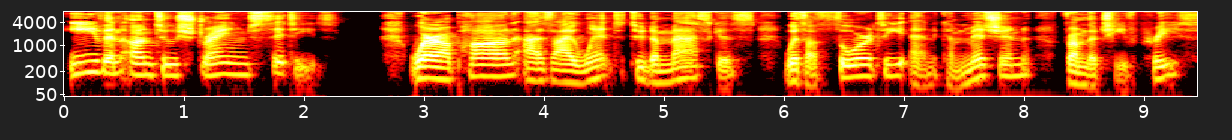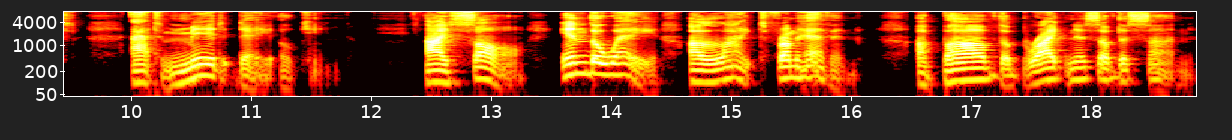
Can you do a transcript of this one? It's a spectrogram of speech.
even unto strange cities. Whereupon, as I went to Damascus with authority and commission from the chief priest, at midday, O king, I saw in the way a light from heaven, above the brightness of the sun,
